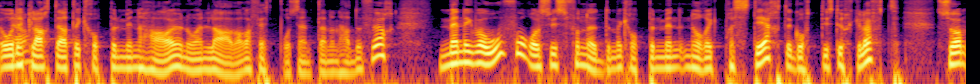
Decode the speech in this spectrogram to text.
Og det er klart det at kroppen min har jo nå en lavere fettprosent enn den hadde før. Men jeg var òg forholdsvis fornøyd med kroppen min når jeg presterte godt i styrkeløft. Så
